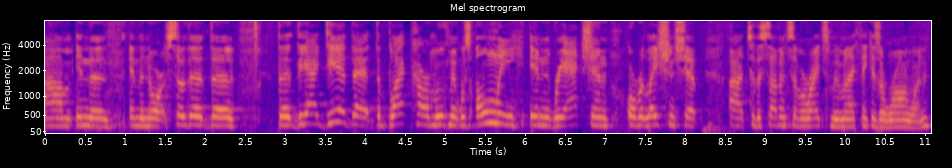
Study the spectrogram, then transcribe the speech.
um, in the in the North. So the the the, the idea that the black power movement was only in reaction or relationship uh, to the Southern Civil Rights Movement, I think, is a wrong one.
